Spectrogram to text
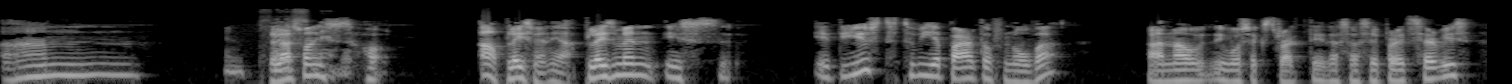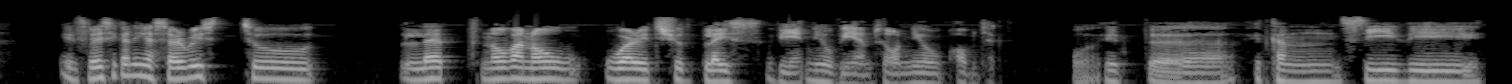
And, And the last one is oh placement. Yeah, placement is it used to be a part of Nova, and now it was extracted as a separate service. It's basically a service to let Nova know where it should place v- new VMs or new objects. It uh, it can see the,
